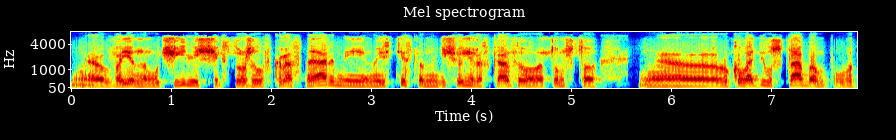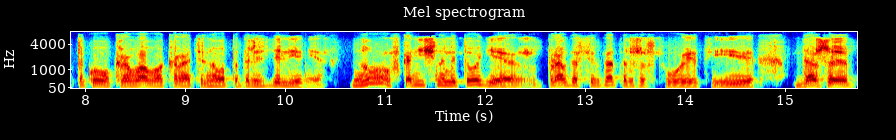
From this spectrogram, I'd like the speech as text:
э, в военном училище, служил в Красной Армии, но, естественно, ничего не рассказывал о том, что э, руководил штабом вот такого кровавого карательного подразделения. Но в конечном итоге правда всегда торжествует. И даже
